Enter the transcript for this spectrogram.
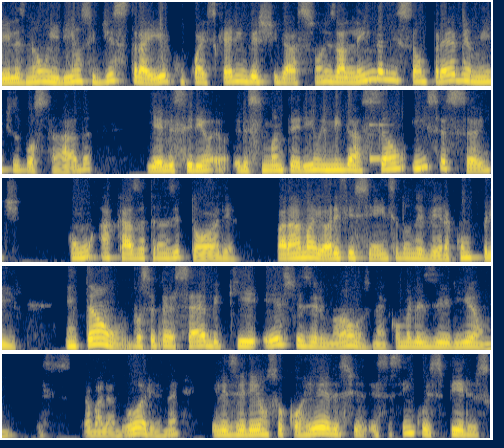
eles não iriam se distrair com quaisquer investigações além da missão previamente esboçada, e eles, seriam, eles se manteriam em ligação incessante com a casa transitória, para a maior eficiência do dever a cumprir. Então, você percebe que estes irmãos, né, como eles iriam, esses trabalhadores, né, eles iriam socorrer esses, esses cinco espíritos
